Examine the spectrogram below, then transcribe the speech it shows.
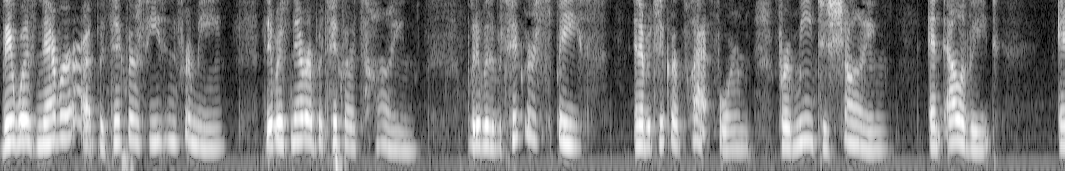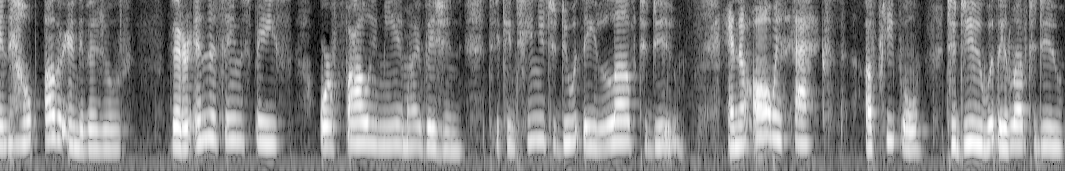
there was never a particular season for me, there was never a particular time, but it was a particular space and a particular platform for me to shine and elevate and help other individuals that are in the same space or following me in my vision to continue to do what they love to do. And I always ask of people to do what they love to do.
